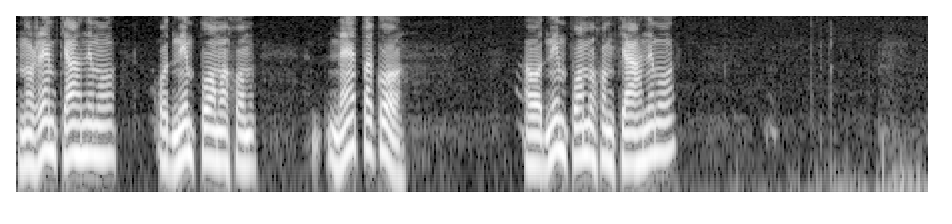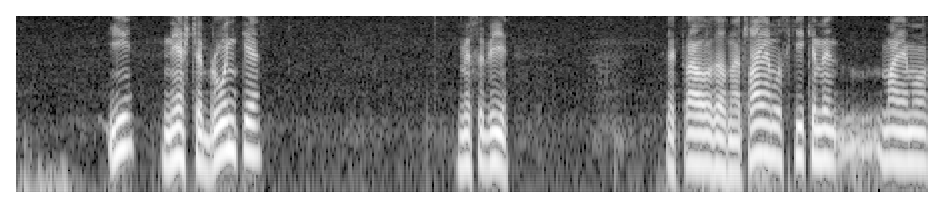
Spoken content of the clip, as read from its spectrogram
Ножем тягнемо одним помахом. Не тако, а одним помахом тягнемо і нижче бруньки ми собі, як правило, зазначаємо, скільки ми маємо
